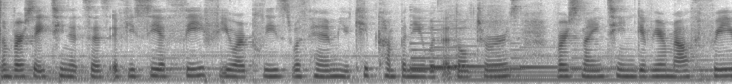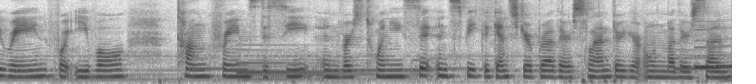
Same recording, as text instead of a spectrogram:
in verse 18 it says, "If you see a thief, you are pleased with him. You keep company with adulterers." Verse 19, "Give your mouth free rein for evil." Tongue frames deceit. In verse 20, sit and speak against your brother, slander your own mother's son.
